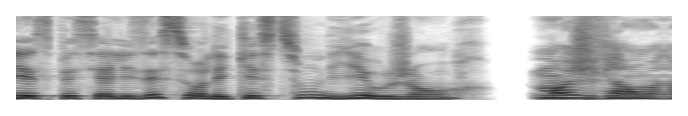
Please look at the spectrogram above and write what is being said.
et est spécialisée sur les questions liées au genre. Moi, je viens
